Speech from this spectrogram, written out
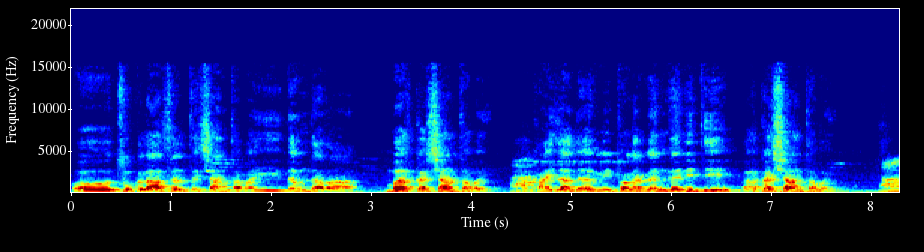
हो चुकलं असेल तर शांताबाई दमदारा. बर का शांताबाई. हा? काय झालं मी थोडा गणगणित आहे. बर का शांताबाई. हा.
